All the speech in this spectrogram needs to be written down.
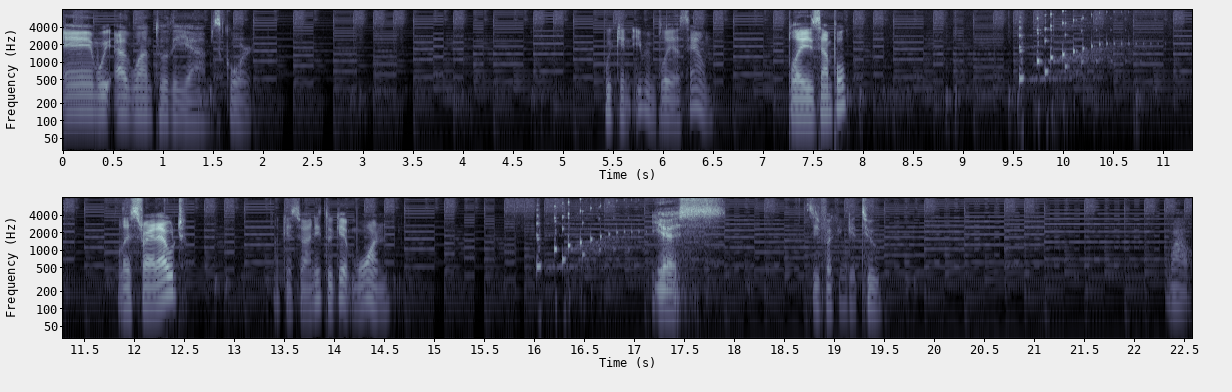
And we add one to the um, score. We can even play a sound. Play a sample. Let's try it out. Okay, so I need to get one. Yes. see if I can get two. Wow.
